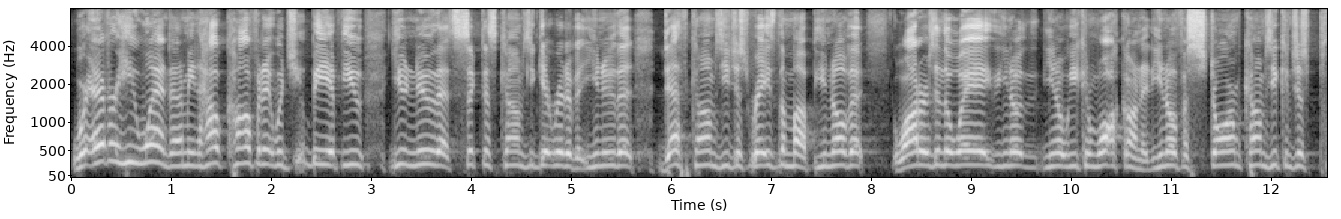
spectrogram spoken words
wherever he went. I mean, how confident would you be if you you knew that sickness comes, you get rid of it. You knew that death comes, you just raise them up. You know that water's in the way, you know, you know you can walk on it. You know if a storm comes, you can just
